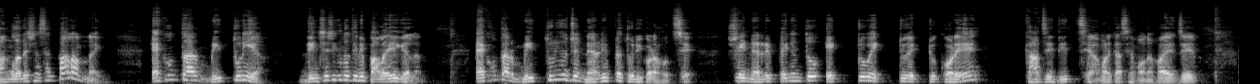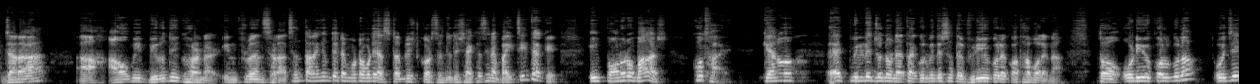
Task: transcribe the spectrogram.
বাংলাদেশ আছেন, পালান নাই। এখন তার মৃত্যু নিয়ে, দিন শেষে কিন্তু তিনি পালাই গেলেন। এখন তার মৃত্যু নিয়ে যে ন্যারেটিভটা তৈরি করা হচ্ছে, সেই ন্যারেটিভটা কিন্তু একটু একটু একটু করে কাজে দিচ্ছে আমার কাছে মনে হয় যে যারা আওয়ামী বিরোধী ঘরানার ইনফ্লুয়েন্সার আছেন, তারা কিন্তু এটা মোটামুটি করছেন। যদি শেখ হাসিনা বাইচেই থাকে, এই পনেরো মাস কোথায়? কেন এক মিনিটের জন্য নেতাকর্মীদের সাথে ভিডিও কলে কথা বলে না। তো অডিও কলগুলো ওই যে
